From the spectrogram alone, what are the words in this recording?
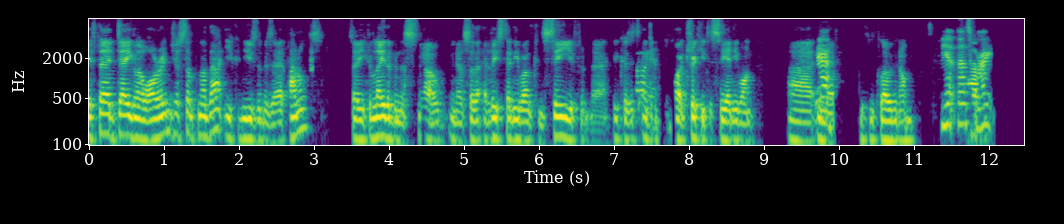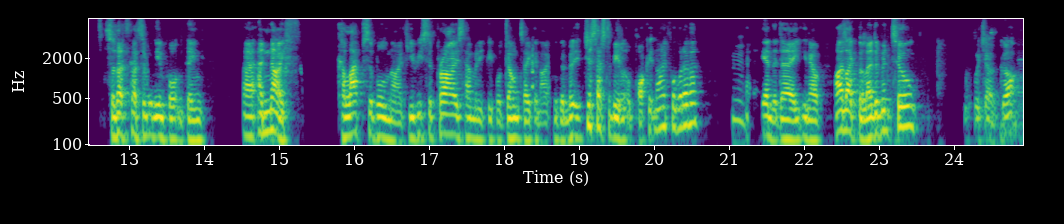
If they're Day-Glo orange or something like that, you can use them as air panels. So you can lay them in the snow, you know, so that at least anyone can see you from there because it's, Oh, yeah. quite tricky to see anyone uh, Yeah. with some clothing on. Yeah, that's Um, great. So that's that's a really important thing. Uh, a knife, collapsible knife. You'd be surprised how many people don't take a knife with them, but it just has to be a little pocket knife or whatever. Hmm. At the end of the day, you know, I like the Leatherman tool, which I've got,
